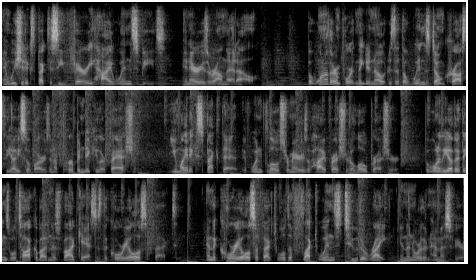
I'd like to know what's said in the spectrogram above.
and we should expect to see very high wind speeds in areas around that L. But one other important thing to note is that the winds don't cross the isobars in a perpendicular fashion. You might expect that if wind flows from areas of high pressure to low pressure, but one of the other things we'll talk about in this vodcast is the Coriolis effect. And the Coriolis effect will deflect winds to the right in the northern hemisphere.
